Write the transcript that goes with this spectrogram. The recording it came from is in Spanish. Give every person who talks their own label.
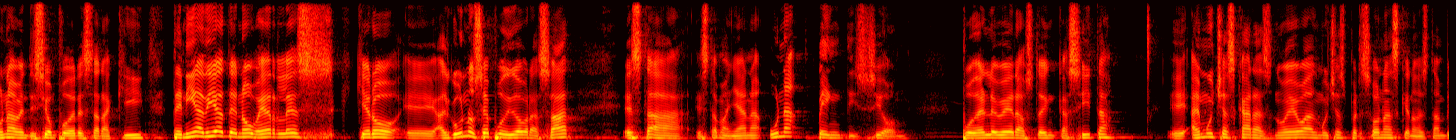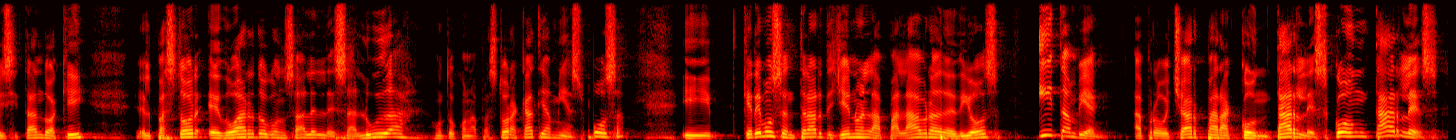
Speaker 1: Una bendición poder estar aquí. Tenía días de no verles. Quiero, eh, algunos he podido abrazar esta, esta mañana. Una bendición poderle ver a usted en casita. Eh, hay muchas caras nuevas, muchas personas que nos están visitando aquí. El pastor Eduardo González le saluda junto con la pastora Katia, mi esposa. Y queremos entrar de lleno en la palabra de Dios y también aprovechar para contarles, contarles.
